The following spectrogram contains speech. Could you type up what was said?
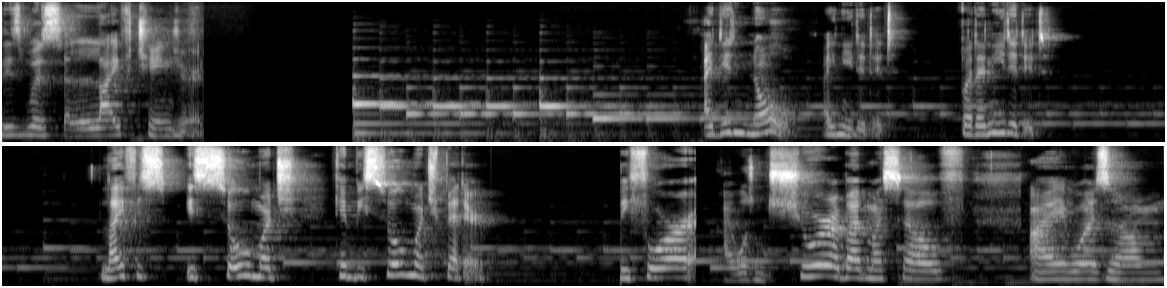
This was a life changer. I didn't know I needed it, but I needed it. Life is, is so much, can be so much better. Before, I wasn't sure about myself. I was um,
